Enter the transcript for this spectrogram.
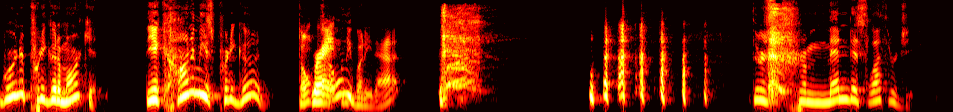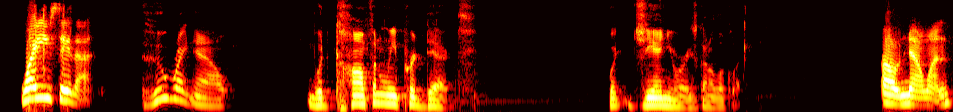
we're in a pretty good market. The economy is pretty good. Don't Right. tell anybody that. There's tremendous lethargy. Why do you say that? who right now would confidently predict what January is going to look like? Oh, no one.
